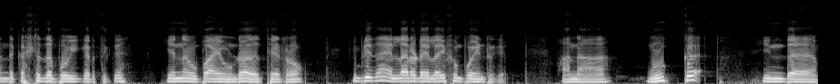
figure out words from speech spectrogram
அந்த கஷ்டத்தை போகிக்கிறதுக்கு என்ன உபாயம் உண்டோ அதை தேடுறோம். இப்படி தான் எல்லாருடைய லைஃப்பும் போயின்ட்டுருக்கு. ஆனால் முழுக்க இந்த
